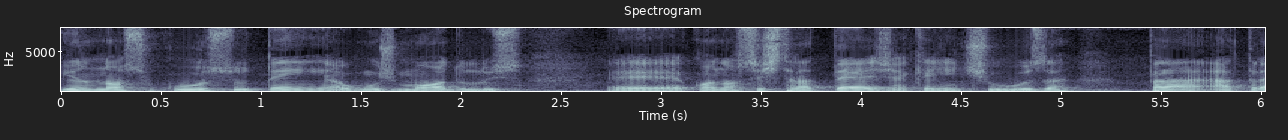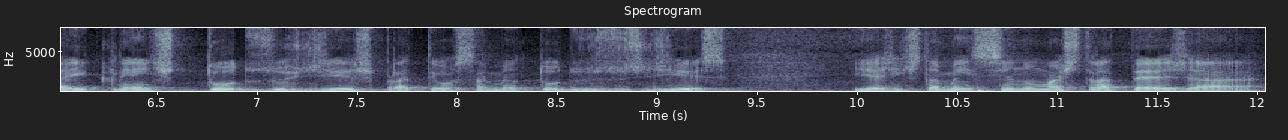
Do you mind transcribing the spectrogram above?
E no nosso curso tem alguns módulos é, com a nossa estratégia que a gente usa para atrair clientes todos os dias, para ter orçamento todos os dias. E a gente também ensina uma estratégia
